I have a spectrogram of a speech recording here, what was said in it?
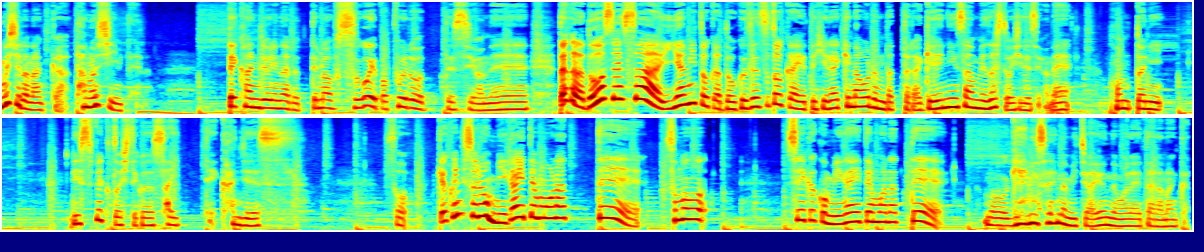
むしろなんか楽しいみたいな。って感情になるっていうのはすごいやっぱプロですよね。だからどうせさ嫌味とか毒舌とか言って開き直るんだったら芸人さんを目指してほしいですよね。本当に。リスペクトしてくださいって感じです。そう。逆にそれを磨いてもらってその性格を磨いてもらっての芸人さんへの道を歩んでもらえたらなんか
